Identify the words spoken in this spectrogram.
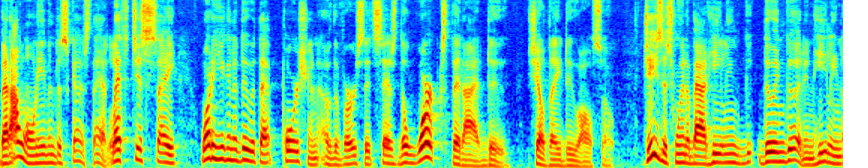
But I won't even discuss that. Let's just say, what are you going to do with that portion of the verse that says, the works that I do shall they do also? Jesus went about healing, doing good, and healing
